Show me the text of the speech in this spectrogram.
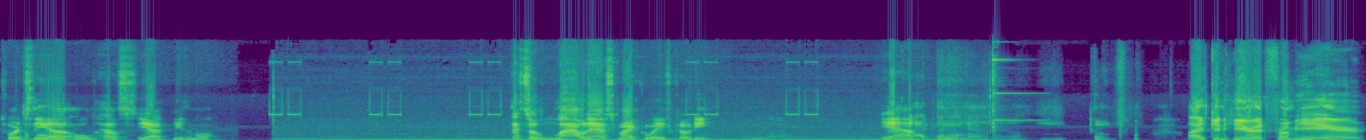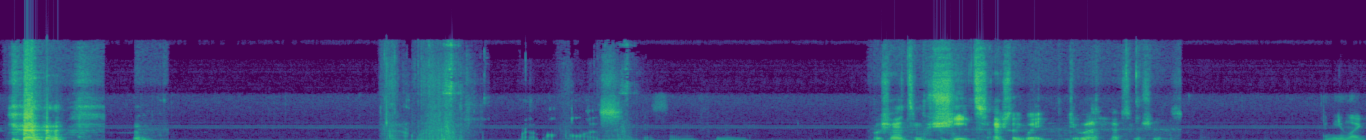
Towards The the, uh, old house. Yeah, near the mall. That's a loud ass microwave, Cody. Is it loud? Yeah. I turned the cast off. I can hear it from here. I don't remember where the mall is. Make us some food. Wish I had some sheets. Actually, wait. Do I have some sheets? I need like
